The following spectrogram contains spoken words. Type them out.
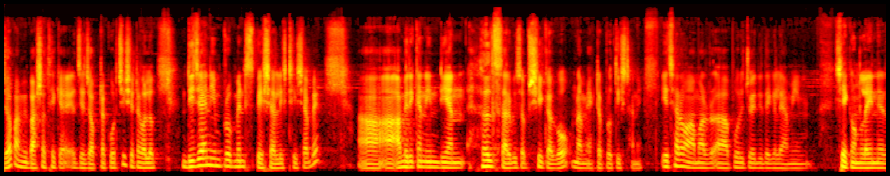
জব আমি বাসা থেকে যে জবটা করছি সেটা হলো ডিজাইন ইমপ্রুভমেন্ট স্পেশালিস্ট হিসাবে American Indian health service of Chicago নামে একটা প্রতিষ্ঠানে। এছাড়াও আমার পরিচয় দিতে গেলে আমি শেখ অনলাইনের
